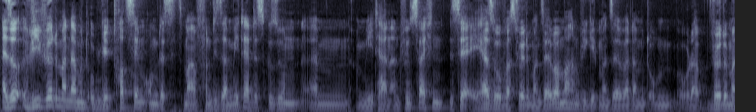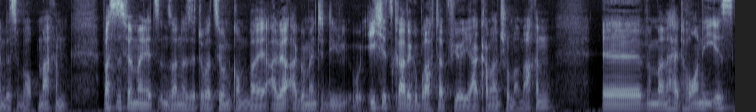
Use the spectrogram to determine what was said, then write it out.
Also, wie würde man damit umgehen? Trotzdem, um das jetzt mal von dieser Meta-Diskussion, ähm, Meta in Anführungszeichen, ist ja eher so, was würde man selber machen? Wie geht man selber damit um? Oder würde man das überhaupt machen? Was ist, wenn man jetzt in so eine Situation kommt? Weil alle Argumente, die ich jetzt gerade gebracht habe, für ja, kann man schon mal machen, äh, wenn man halt horny ist,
